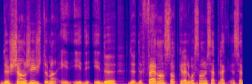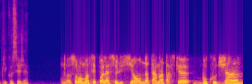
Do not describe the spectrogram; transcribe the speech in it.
de changer justement et, de, de, faire en sorte que la loi 101 s'applique au cégep? Selon moi, c'est pas la solution, notamment parce que beaucoup de gens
